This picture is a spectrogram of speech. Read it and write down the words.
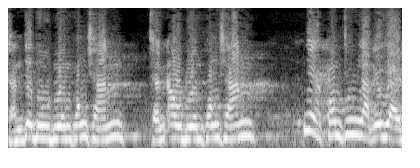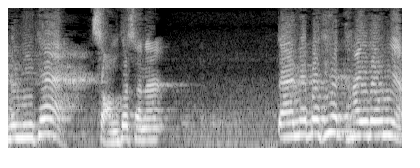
ฉันจะดูเดือนของฉัน ฉันเอาเดือนของฉัน เนี่ยความจริงหลักใหญ่ๆมันมีแค่สองทศนะ แต่ในประเทศไทยเราเนี่ย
